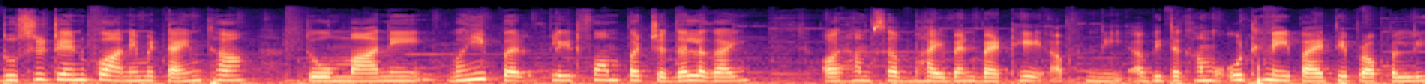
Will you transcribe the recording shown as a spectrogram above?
दूसरी ट्रेन को आने में टाइम था तो माँ ने वहीं पर प्लेटफॉर्म पर चद्दर लगाई और हम सब भाई बहन बैठे अपनी, अभी तक हम उठ नहीं पाए थे प्रॉपरली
